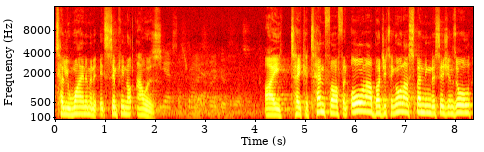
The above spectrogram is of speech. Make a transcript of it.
tell you why in a minute. It's simply not ours. Yes, right. I take a tenth off, and all our budgeting, all our spending decisions, all,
